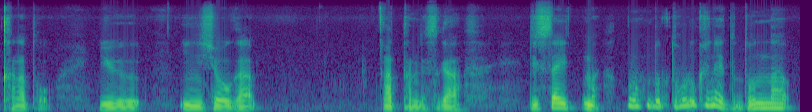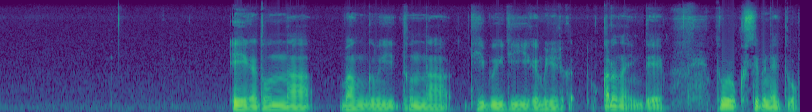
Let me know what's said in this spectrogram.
かなという印象があったんですが実際まあこの本当登録しないとどんな映画どんな番組どんな DVD が見れるかわからないんで登録してみないと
